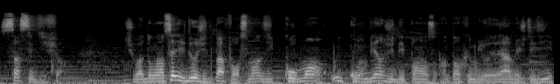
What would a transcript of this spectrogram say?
Ça, c'est différent. Donc dans cette vidéo, je n'ai pas forcément dit comment ou combien je dépense en tant que millionnaire, mais je t'ai dit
